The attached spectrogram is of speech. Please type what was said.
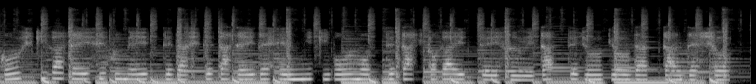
公式が生死不明って出してたせいで変に希望を持ってた人が一定数いたって状況だったんでしょ。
